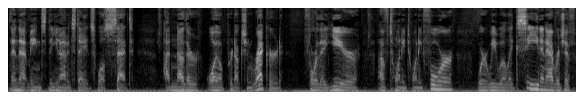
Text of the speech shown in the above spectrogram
then that means the United States will set another oil production record for the year of 2024, where we will exceed an average of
